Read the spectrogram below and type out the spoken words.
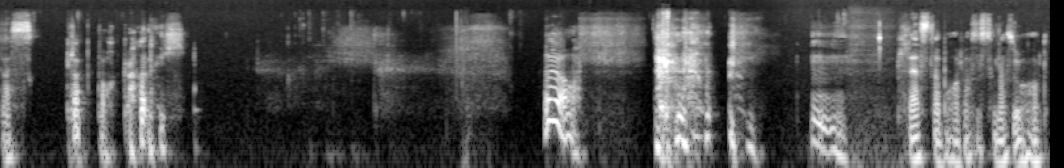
das klappt doch gar nicht. Naja. Plasterboard, was ist denn das überhaupt?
